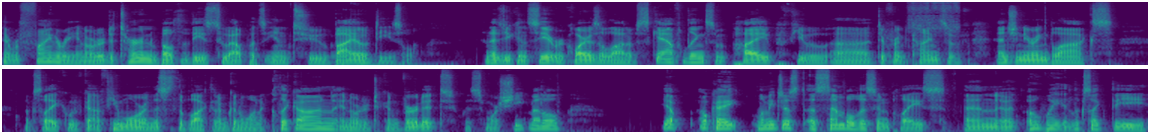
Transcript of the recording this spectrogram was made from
a refinery in order to turn both of these two outputs into biodiesel. And as you can see, it requires a lot of scaffolding, some pipe, a few uh, different kinds of engineering blocks. Looks like we've got a few more, and this is the block that I'm going to want to click on in order to convert it with some more sheet metal. Yep, okay, let me just assemble this in place. And, uh, oh wait, it looks like the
